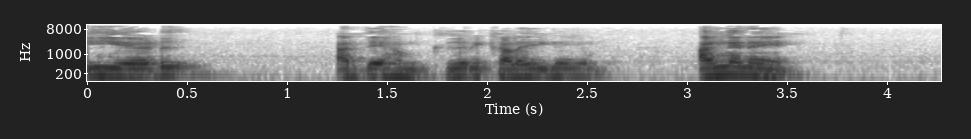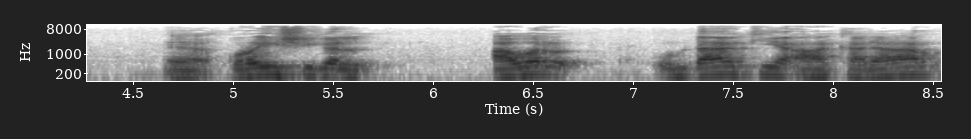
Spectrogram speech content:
ഈ ഏട് അദ്ദേഹം കീറിക്കളയുകയും അങ്ങനെ കുറൈശികൾ അവർ ഉണ്ടാക്കിയ ആ കരാർ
